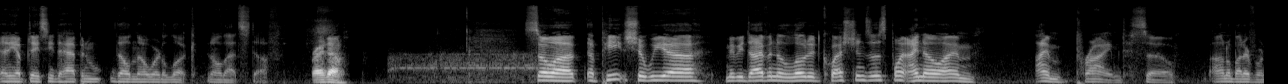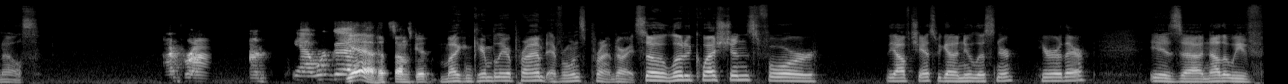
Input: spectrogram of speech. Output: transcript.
any updates need to happen, they'll know where to look and all that stuff. Right on. So, uh, uh, Pete, should we uh, maybe dive into the loaded questions at this point? I know I'm, I'm primed, so I don't know about everyone else. I'm primed. Yeah, we're good. Yeah, that sounds good. Mike and Kimberly are primed. Everyone's primed. All right. So, loaded questions for the off chance we got a new listener here or there is uh, now that we've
